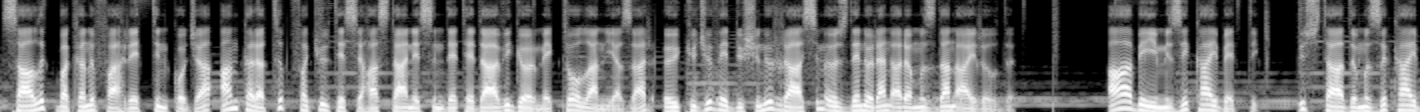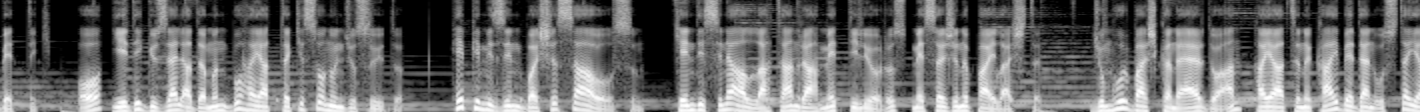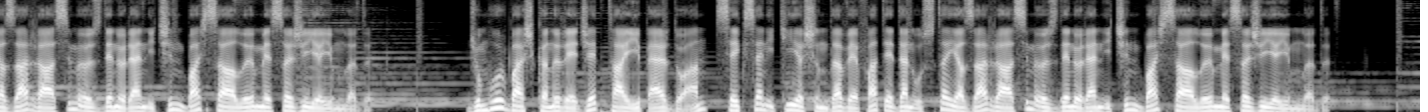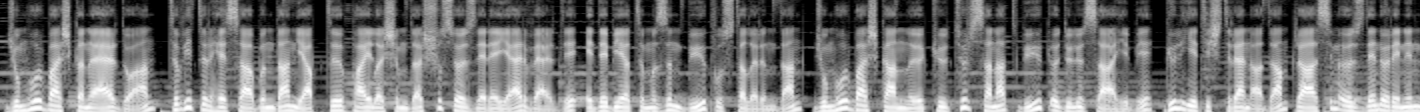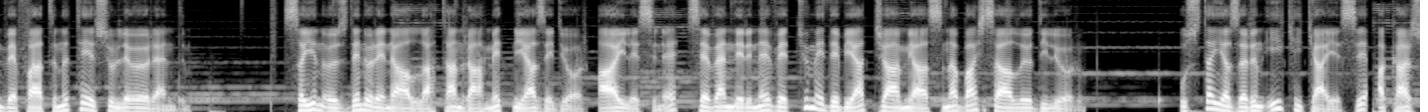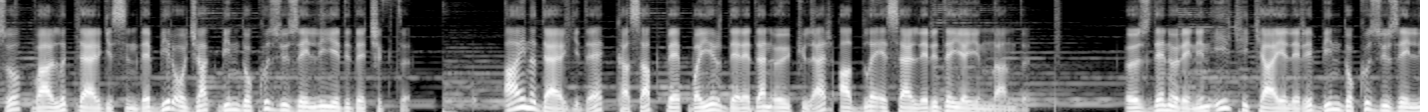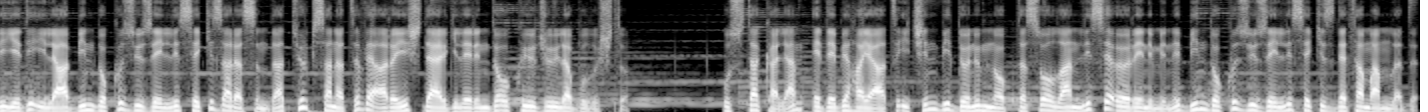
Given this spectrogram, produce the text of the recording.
Sağlık Bakanı Fahrettin Koca, Ankara Tıp Fakültesi Hastanesi'nde tedavi görmekte olan yazar, öykücü ve düşünür Rasim Özdenören aramızdan ayrıldı. Ağabeyimizi kaybettik. Üstadımızı kaybettik. O, yedi güzel adamın bu hayattaki sonuncusuydu. Hepimizin başı sağ olsun. Kendisine Allah'tan rahmet diliyoruz, mesajını paylaştı. Cumhurbaşkanı Erdoğan, hayatını kaybeden usta yazar Rasim Özdenören için başsağlığı mesajı yayımladı. Cumhurbaşkanı Recep Tayyip Erdoğan, 82 yaşında vefat eden usta yazar Rasim Özdenören için başsağlığı mesajı yayımladı. Cumhurbaşkanı Erdoğan, Twitter hesabından yaptığı paylaşımda şu sözlere yer verdi, edebiyatımızın büyük ustalarından, Cumhurbaşkanlığı Kültür Sanat Büyük Ödülü sahibi, gül yetiştiren adam, Rasim Özdenören'in vefatını teessürle öğrendim. Sayın Özdenören'e Allah'tan rahmet niyaz ediyor, ailesine, sevenlerine ve tüm edebiyat camiasına başsağlığı diliyorum. Usta yazarın ilk hikayesi, Akarsu, Varlık dergisinde 1 Ocak 1957'de çıktı. Aynı dergide, Kasap ve Bayır Dereden Öyküler adlı eserleri de yayınlandı. Özdenören'in ilk hikayeleri 1957 ila 1958 arasında Türk Sanatı ve Arayış dergilerinde okuyucuyla buluştu. Usta kalem, edebi hayatı için bir dönüm noktası olan lise öğrenimini 1958'de tamamladı.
